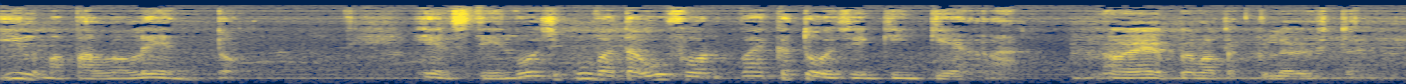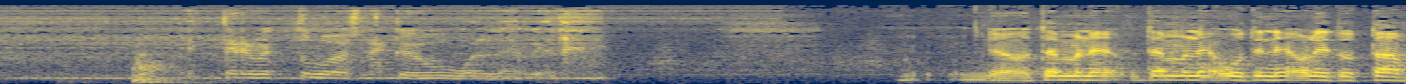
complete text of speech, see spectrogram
ilmapallolento. Helsteen voisi kuvata UFOn vaikka toisenkin kerran. No ei pelata kyllä yhtään. Et tervetuloa, jos näkyy uudelleen vielä. Joo, tämmönen, tämmönen uutinen oli tota,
